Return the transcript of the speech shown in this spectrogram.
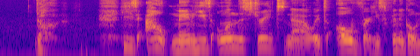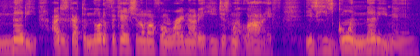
Yo, he's out, man. He's on the streets now. It's over. He's finna go nutty. I just got the notification on my phone right now that he just went live. He's, he's going nutty, man.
